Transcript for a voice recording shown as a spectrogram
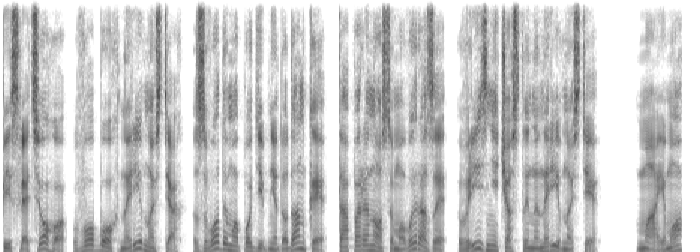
Після цього в обох нерівностях зводимо подібні доданки та переносимо вирази в різні частини нерівності. Маємо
